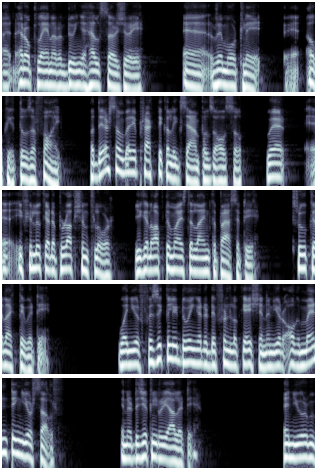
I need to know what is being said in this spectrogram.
an aeroplane or doing a health surgery uh, remotely. Uh, okay, those are fine. But there are some very practical examples also where uh, if you look at a production floor, you can optimize the line capacity through connectivity. When you're physically doing it at a different location and you're augmenting yourself in a digital reality. and you're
